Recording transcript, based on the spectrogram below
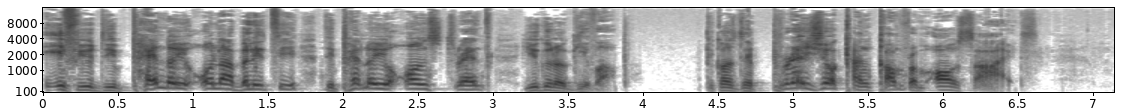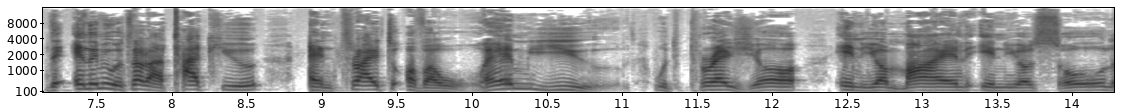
If you depend on your own ability, depend on your own strength, you're going to give up. Because the pressure can come from all sides. The enemy will try to attack you and try to overwhelm you with pressure in your mind, in your soul,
